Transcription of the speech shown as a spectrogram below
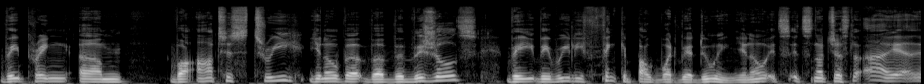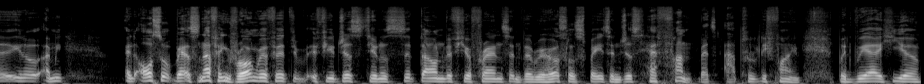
they bring um, the artistry, you know, the, the, the visuals. They they really think about what we're doing. You know, it's it's not just ah, you know. I mean, and also there's nothing wrong with it if you just you know sit down with your friends in the rehearsal space and just have fun. That's absolutely fine. But we are here.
